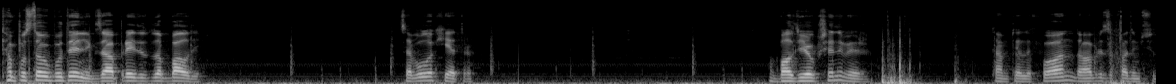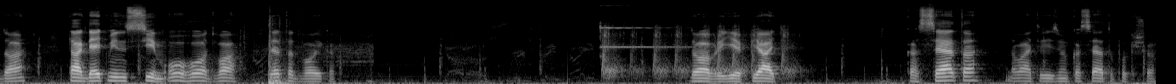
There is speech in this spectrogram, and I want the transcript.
Там поставив будильник, зараз прийде туди Балді. Це було хитро. А Балді я взагалі не вижу. Там телефон, добре, заходимо сюди. Так, 9 мінус 7. Ого, 2. Де та двойка? Добре, є 5. Касета. Давайте візьмемо касету поки що.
